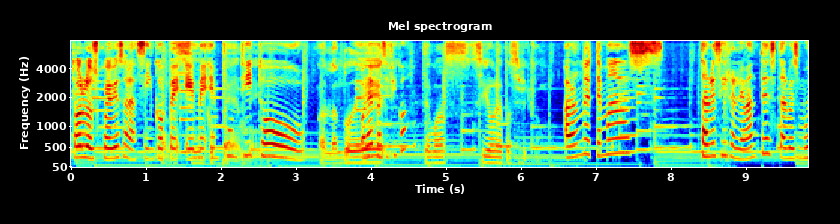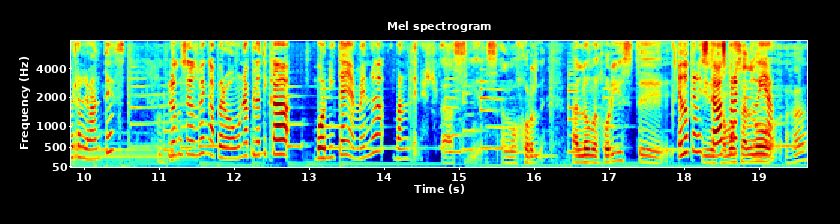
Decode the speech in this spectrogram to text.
Todos los jueves a las 5 A las pm 5 en puntito. hablando de ¿Hora de Pacífico? temas, sí, hora de Pacífico. Hablando de temas tal vez irrelevantes, tal vez muy relevantes. Que se nos venga, pero una plática bonita y amena van a tener. Así es, a lo mejor, a lo mejor este Es lo que necesitabas para tu algo, día. ajá,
